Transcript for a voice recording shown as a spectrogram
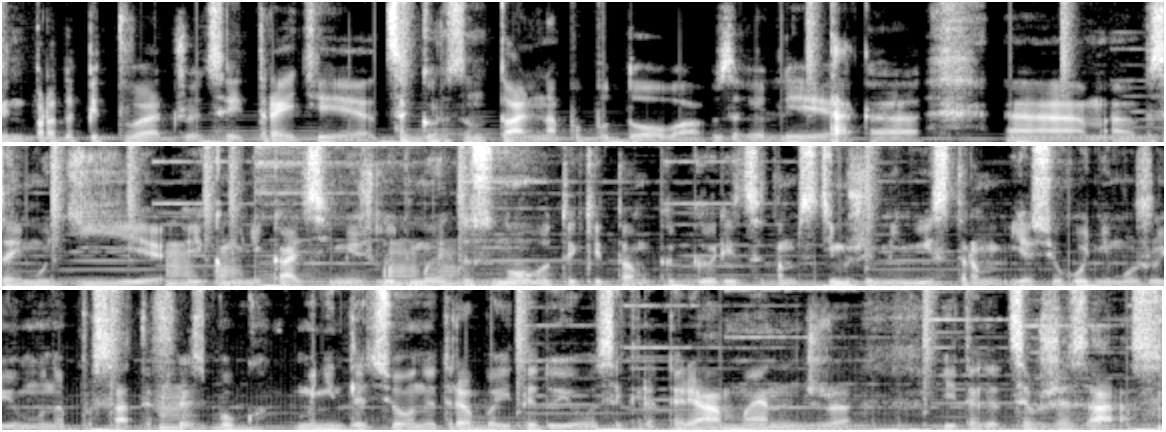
Він правда підтверджує цей третій. Це горизонтальна побудова, взагалі так. Е, е, взаємодії uh-huh. і комунікації між людьми. Uh-huh. Знову таки, там як говориться, там з тим же міністром. Я сьогодні можу йому написати в Фейсбук. Мені для цього не треба йти до його секретаря, менеджера, і так це вже зараз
